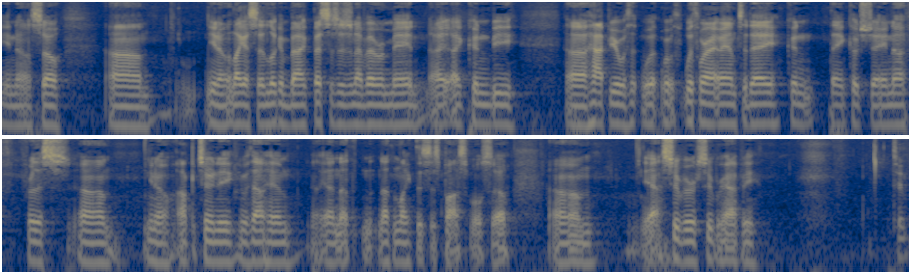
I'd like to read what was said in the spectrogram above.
You know, so. Um, you know, like I said, looking back, best decision I've ever made. I, I couldn't be uh, happier with, with, with where I am today. Couldn't thank Coach Jay enough for this um, you know opportunity. Without him, yeah, nothing, nothing like this is possible. So um, yeah, super super happy. Tim,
